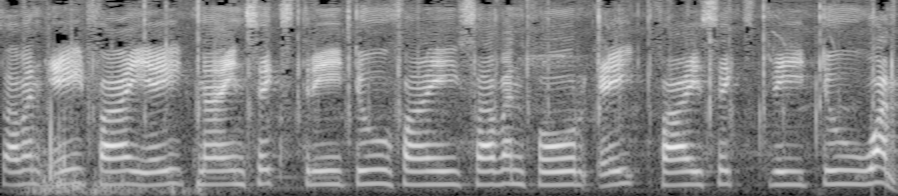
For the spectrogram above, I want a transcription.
seven eight five eight nine six three two five seven four eight five six three two one.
